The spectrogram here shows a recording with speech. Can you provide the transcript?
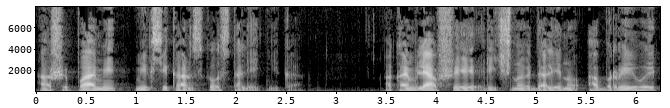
а шипами мексиканского столетника. Окаймлявшие речную долину обрывы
